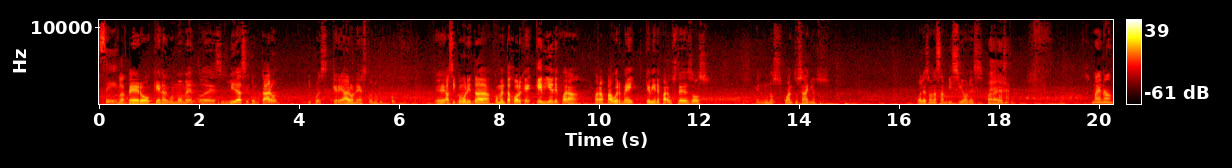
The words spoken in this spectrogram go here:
Sí. Claro. pero que en algún momento de sus vidas se juntaron y pues crearon esto, ¿no? Eh, así como ahorita comenta Jorge, ¿qué viene para, para PowerMate? ¿Qué viene para ustedes dos en unos cuantos años? ¿Cuáles son las ambiciones para esto? Bueno,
